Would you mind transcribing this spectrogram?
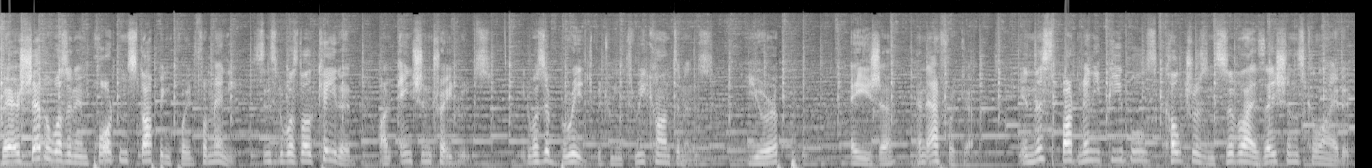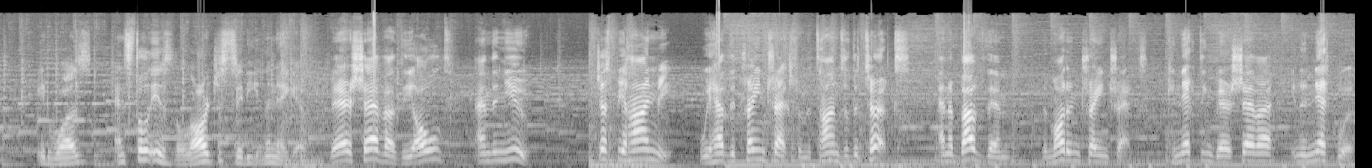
Beersheba was an important stopping point for many, since it was located on ancient trade routes. It was a bridge between three continents, Europe, Asia, and Africa. In this spot, many peoples, cultures, and civilizations collided. It was, and still is, the largest city in the Negev. Beersheba, the old and the new. Just behind me, we have the train tracks from the times of the Turks, and above them, the modern train tracks, connecting Beersheba in a network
